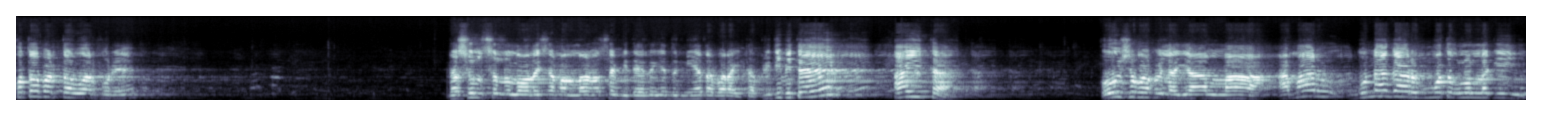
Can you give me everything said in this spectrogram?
কথাবার্তা হওয়ার পরে রাসুল সাল্লাম আল্লাহর হাসে বিদায় লইয়া দুনিয়াতে আবার আইতা। পৃথিবীতে আইতা। ওই সময় হইলা, ইয়া আল্লাহ, আমার গুনাগার উম্মতগুলোর লাগি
